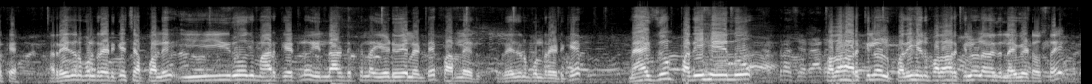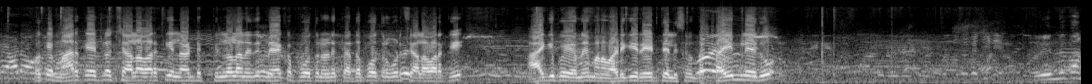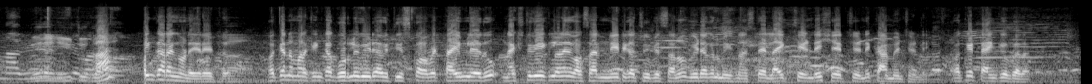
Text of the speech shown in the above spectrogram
ఓకే. రీజనబుల్ రేట్కే చెప్పాలి. ఈ రోజు మార్కెట్లో ఇలాంటి పిల్ల ఏడు వేలు అంటే పర్లేదు. రీజనబుల్ రేట్కే. మ్యాక్సిమం పదిహేను పదహారు కిలోలు పదిహేను పదహారు కిలోలు అనేది లైవ్ వెయిట్ వస్తాయి. ఓకే మార్కెట్లో చాలా వరకు ఇలాంటి పిల్లలు అనేది మేకపోతులు అనేది పెద్ద పోతులు కూడా చాలా వరకు ఆగిపోయి ఉన్నాయి. మనం అడిగి రేట్ తెలిసినంత టైం లేదు? భయంకరంగా ఉండే రేట్లు. ఓకేనా మనకి ఇంకా గొర్రెలు వీడియో అవి తీసుకోవాలి. టైం లేదు. నెక్స్ట్ వీక్లోనే ఒకసారి నీట్గా చూపిస్తాను. వీడియో కనుక మీకు నచ్చితే లైక్ చేయండి షేర్ చేయండి కామెంట్ చేయండి. Okay thank you brother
